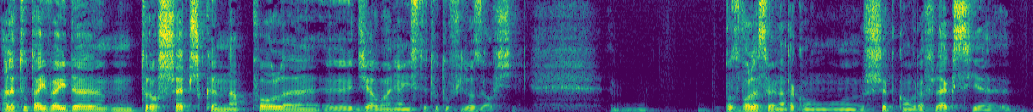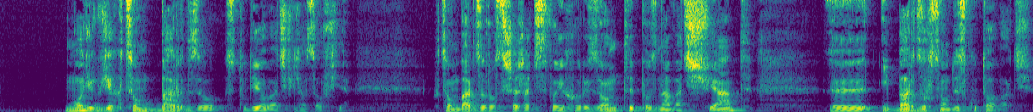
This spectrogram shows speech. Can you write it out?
Ale tutaj wejdę mm, troszeczkę na pole y, działania Instytutu Filozofii. Pozwolę sobie na taką y, szybką refleksję. Młodzi ludzie chcą bardzo studiować filozofię. Chcą bardzo rozszerzać swoje horyzonty, poznawać świat y, i bardzo chcą dyskutować.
